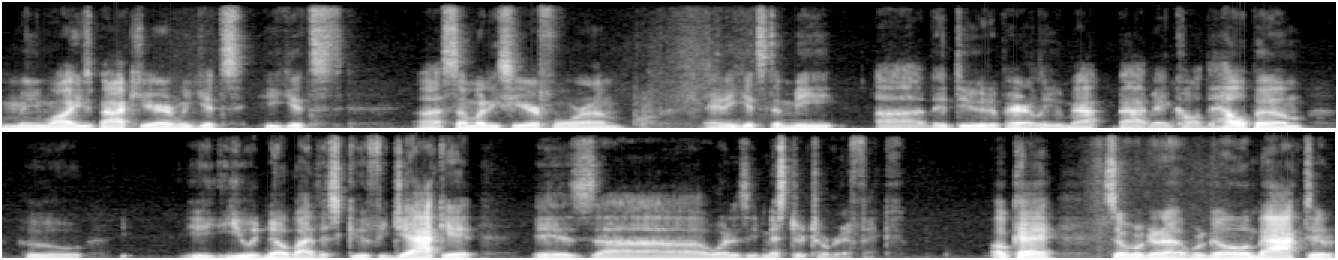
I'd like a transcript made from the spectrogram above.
Meanwhile, he's back here, and we gets he gets uh, somebody's here for him, and he gets to meet uh, the dude apparently who Matt, Batman called to help him, who you would know by this goofy jacket is uh, what is he, Mister Terrific? Okay, so we're gonna we're going back to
